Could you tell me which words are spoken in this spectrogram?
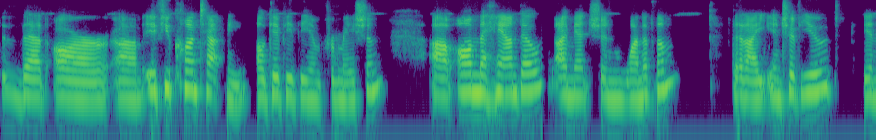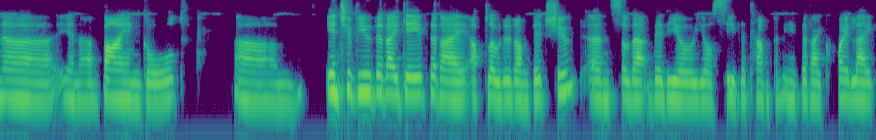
that are, um, if you contact me, I'll give you the information. Uh, on the handout, I mentioned one of them that I interviewed in a, in a buying gold um, interview that I gave that I uploaded on BitChute. And so that video, you'll see the company that I quite like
